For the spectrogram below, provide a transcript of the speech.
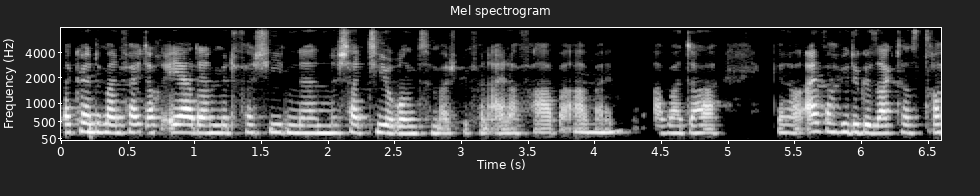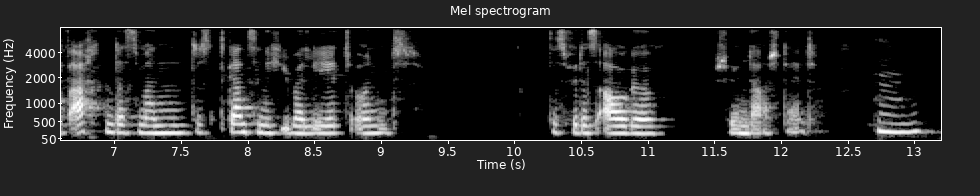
Da könnte man vielleicht auch eher dann mit verschiedenen Schattierungen zum Beispiel von einer Farbe mhm. arbeiten. Aber da, genau, einfach wie du gesagt hast, darauf achten, dass man das Ganze nicht überlädt und das für das Auge schön darstellt. Mhm.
